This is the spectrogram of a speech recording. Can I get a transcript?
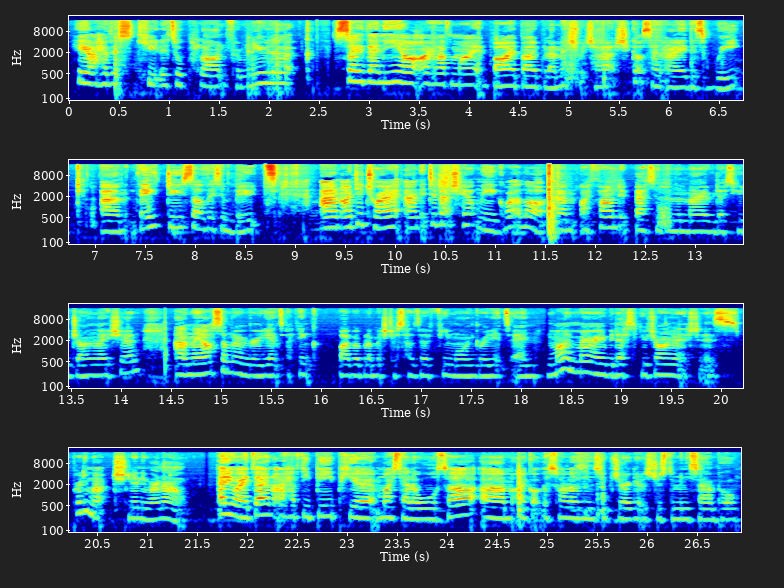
Here I have this cute little plant from New Look. So then here I have my Bye Bye Blemish, which I actually got sent earlier this week. Um, they do sell this in Boots, and I did try it, and it did actually help me quite a lot. Um, I found it better than the Mario Badescu Drying Lotion, and they are similar ingredients. I think Bye Bye Blemish just has a few more ingredients in. My Mario Badescu Drying Lotion is pretty much nearly run out. Anyway, then I have the Be Pure Micellar Water. Um, I got this one I was in Superdrug, it was just a mini sample.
